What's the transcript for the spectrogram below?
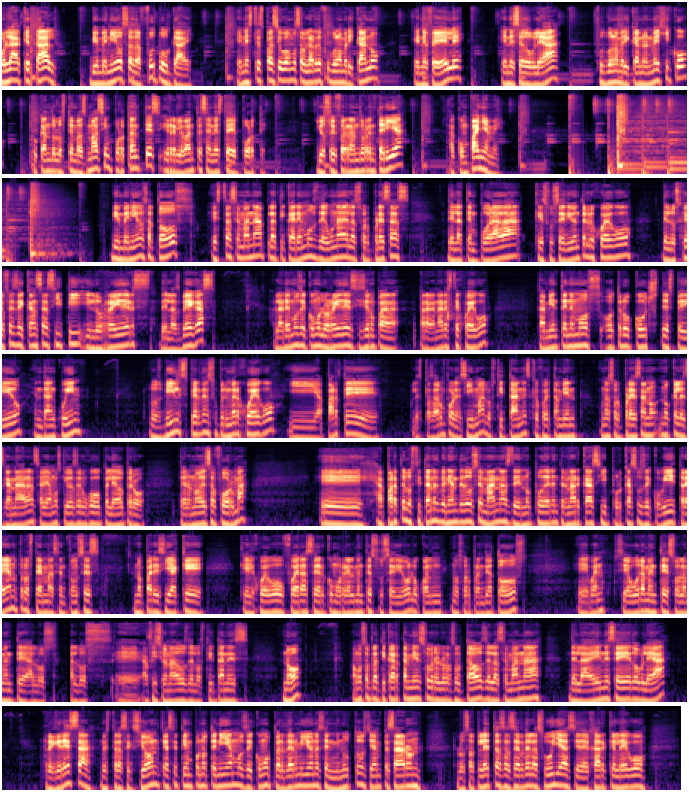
Hola, ¿qué tal? Bienvenidos a The Football Guy. En este espacio vamos a hablar de fútbol americano, NFL, NCAA, fútbol americano en México, tocando los temas más importantes y relevantes en este deporte. Yo soy Fernando Rentería, acompáñame. Bienvenidos a todos. Esta semana platicaremos de una de las sorpresas de la temporada que sucedió entre el juego de los jefes de Kansas City y los Raiders de Las Vegas. Hablaremos de cómo los Raiders hicieron para, para ganar este juego. También tenemos otro coach despedido en Dan Quinn. Los Bills pierden su primer juego y aparte les pasaron por encima los Titanes, que fue también una sorpresa, no, no que les ganaran, sabíamos que iba a ser un juego peleado, pero, pero no de esa forma. Eh, aparte los Titanes venían de dos semanas de no poder entrenar casi por casos de COVID, traían otros temas, entonces no parecía que, que el juego fuera a ser como realmente sucedió, lo cual nos sorprendió a todos. Eh, bueno, seguramente solamente a los, a los eh, aficionados de los Titanes no. Vamos a platicar también sobre los resultados de la semana de la NCAA. Regresa nuestra sección que hace tiempo no teníamos de cómo perder millones en minutos. Ya empezaron los atletas a hacer de las suyas y a dejar que el ego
